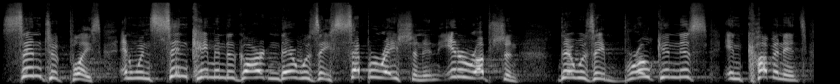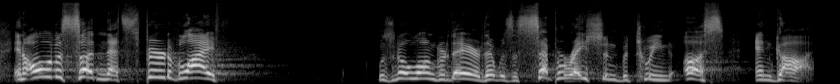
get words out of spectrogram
Sin took place. And when sin came into the garden, there was a separation, an interruption. There was a brokenness in covenant. And all of a sudden, that spirit of life was no longer there. There was a separation between us and God.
